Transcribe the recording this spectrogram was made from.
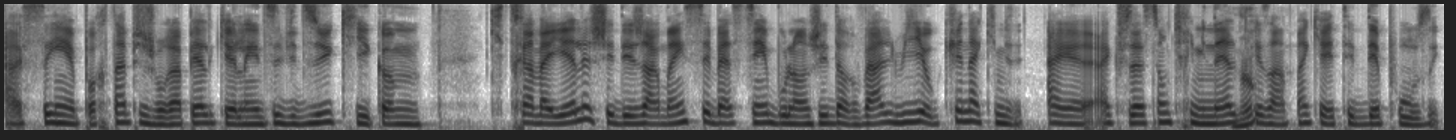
assez important. Puis je vous rappelle que l'individu qui est comme qui travaillait là, chez Desjardins, Sébastien Boulanger d'Orval, lui, il n'y a aucune accu- euh, accusation criminelle Non. présentement qui a été déposée.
